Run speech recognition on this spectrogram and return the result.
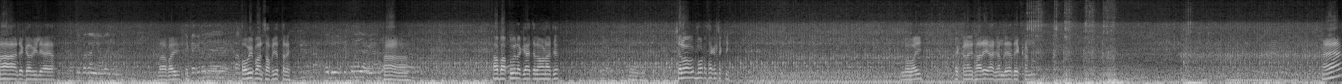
ਹਾਂ ਜੱਗਾ ਵੀ ਲਿਆਇਆ। ਤੇ ਵਧਾਈਆਂ ਬਾਈ ਤੁਹਾਨੂੰ। ਲਾ ਬਾਈ। ਜੱਗਾ ਕਿਹੜਾ ਲਿਆ ਉਹ ਵੀ 575 ਹੈ। ਉਹ ਦੂਏ ਜਾ ਗਿਆ ਹਾਂ ਆ ਬਾਪੂ ਲੱਗਿਆ ਚਲਾਉਣ ਅੱਜ। ਚਲੋ ਮੋਟਰਸਾਈਕਲ ਚੱਕੀ। ਲੋ ਬਾਈ ਹੀ ਸਾਰੇ ਆ ਜਾਂਦੇ ਆ ਦੇਖਣ ਨੂੰ। ਹੈ?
